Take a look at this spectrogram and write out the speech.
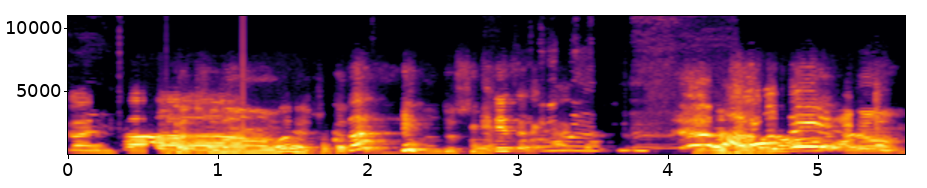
Quand même pas. 180, ouais, 180, 200. Chris, Rien.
